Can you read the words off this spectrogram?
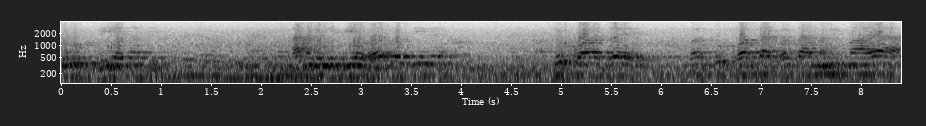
દુઃખ પ્રિય નથી કારણ કે પ્રિય હોય તો જીવે સુખ હોય છે પણ સુખ ખોરતા ખોરતા મનમાં આવ્યા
